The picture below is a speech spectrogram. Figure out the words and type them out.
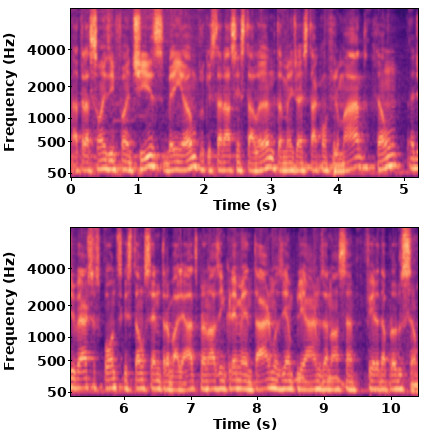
atrações infantis bem amplo que estará se instalando, também já está confirmado. Então, é diversos pontos que estão sendo trabalhados para nós incrementarmos e ampliarmos a nossa Feira da Produção.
